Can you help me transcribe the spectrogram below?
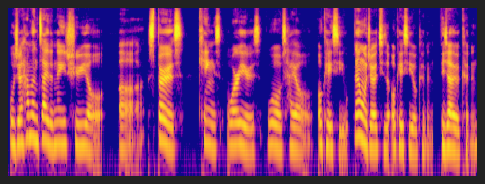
我觉得他们在的那一区有呃 Spurs、Kings、Warriors、Wolves，还有 OKC。但我觉得其实 OKC 有可能比较有可能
